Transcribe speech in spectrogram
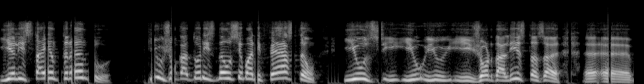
E ele está entrando e os jogadores não se manifestam e os e, e, e jornalistas, é, é,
